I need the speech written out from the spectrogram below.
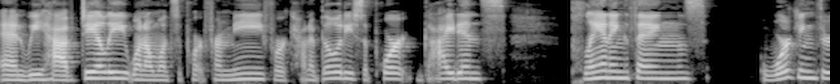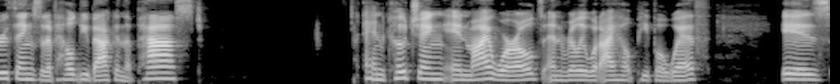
And we have daily one on one support from me for accountability, support, guidance, planning things, working through things that have held you back in the past. And coaching in my world, and really what I help people with, is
